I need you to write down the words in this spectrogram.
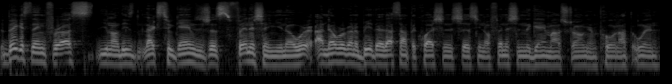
the biggest thing for us, you know, these next two games is just finishing. You know, we're I know we're going to be there. That's not the question. It's just you know finishing the game out strong and pulling out the win.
